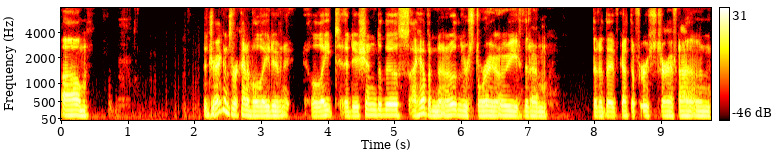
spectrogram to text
Um, the dragons were kind of a late late addition to this. I have another story that I'm that they've got the first draft on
